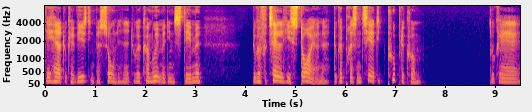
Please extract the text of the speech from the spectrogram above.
Det er her, du kan vise din personlighed, du kan komme ud med din stemme, du kan fortælle historierne, du kan præsentere dit publikum, du kan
